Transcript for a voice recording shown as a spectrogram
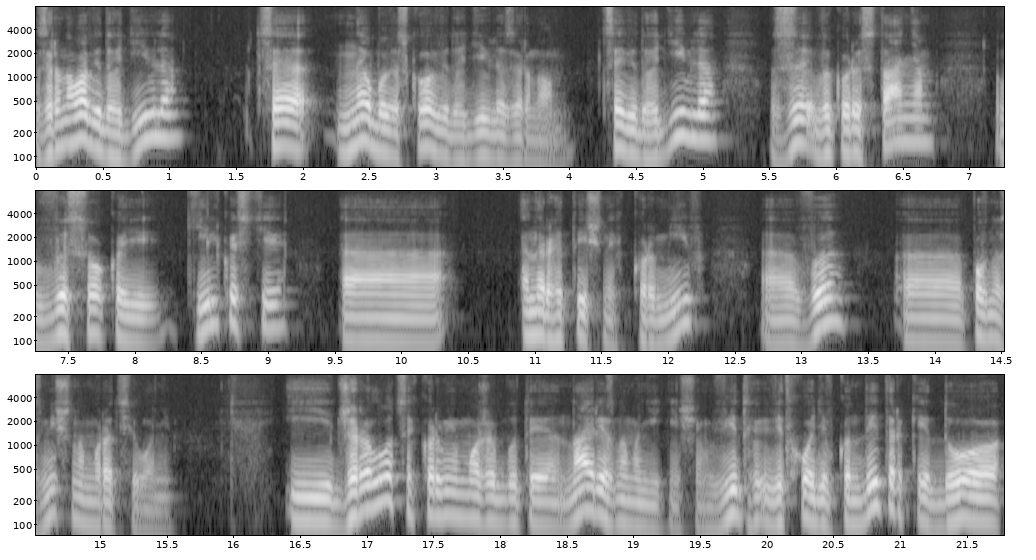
зернова відгодівля це не обов'язково відгодівля зерном. Це відгодівля з використанням високої кількості е, енергетичних кормів е, в е, повнозмішаному раціоні. І джерело цих кормів може бути найрізноманітнішим: від відходів кондитерки до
